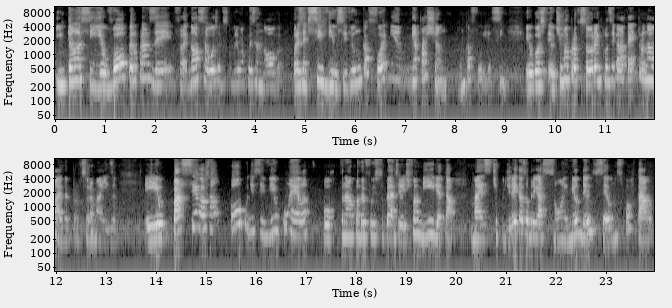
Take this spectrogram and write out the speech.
Então, assim, eu vou pelo prazer. Falei, nossa, hoje eu descobri uma coisa nova. Por exemplo, civil. Civil nunca foi minha, minha paixão. Nunca foi, assim. Eu, gostei, eu tinha uma professora, inclusive ela até entrou na live, a professora Maísa eu passei a gostar um pouco de civil com ela, por, quando eu fui estudar direito de família tal. Mas, tipo, direito às obrigações, meu Deus do céu, eu não suportava.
